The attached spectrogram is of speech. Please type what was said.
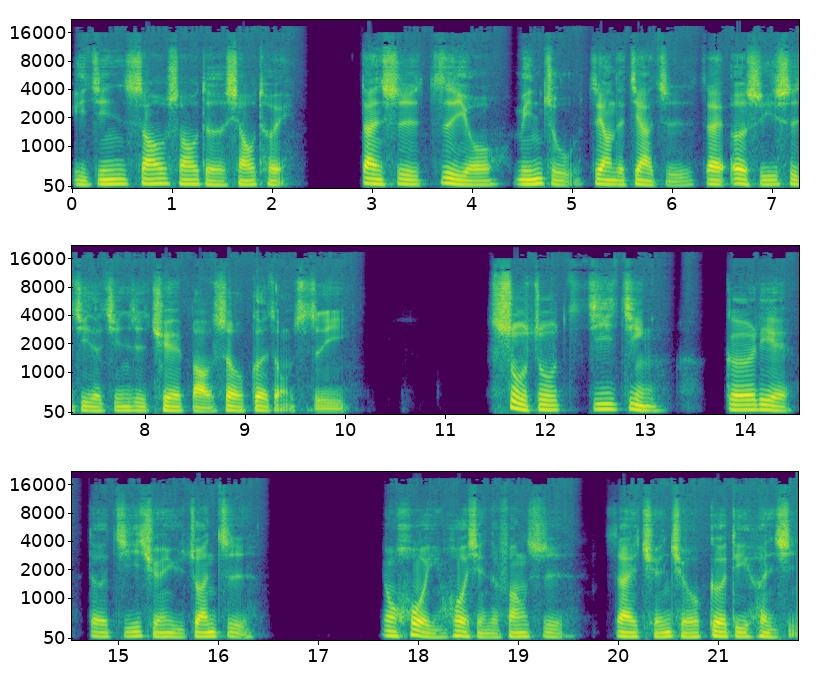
已经稍稍的消退，但是自由、民主这样的价值，在二十一世纪的今日却饱受各种质疑。诉诸激进、割裂的极权与专制，用或隐或显的方式，在全球各地横行。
